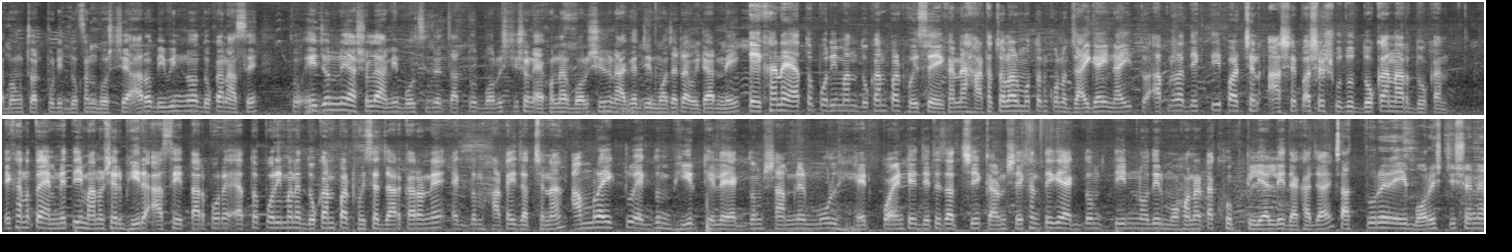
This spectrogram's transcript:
এবং চটপটির দোকান বসছে। আরও বিভিন্ন দোকান আছে। তো এই জন্যই আসলে আমি বলছি যে চাঁদপুর বড় স্টেশন, এখন আর বড় স্টেশন আগের যে মজাটা ওইটা আর নেই। এখানে এত পরিমাণ দোকানপাট হয়েছে, এখানে হাঁটা চলার মতন কোনো জায়গাই নাই। তো আপনারা দেখতেই পাচ্ছেন, আশেপাশে শুধু দোকান আর দোকান। এখানে তো এমনিতেই মানুষের ভিড় আছে, তারপরে এত পরিমাণে দোকানপাট হয়েছে যার কারণে একদম হাঁটাই যাচ্ছে না। আমরা একটু একদম ভিড় ঠেলে একদম সামনের মূল হেড পয়েন্টে যেতে চাচ্ছি কারণ সেখান থেকে একদম তিন নদীর মোহনাটা খুব ক্লিয়ারলি দেখা যায়। চাঁদপুরের এই বড় স্টেশনে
